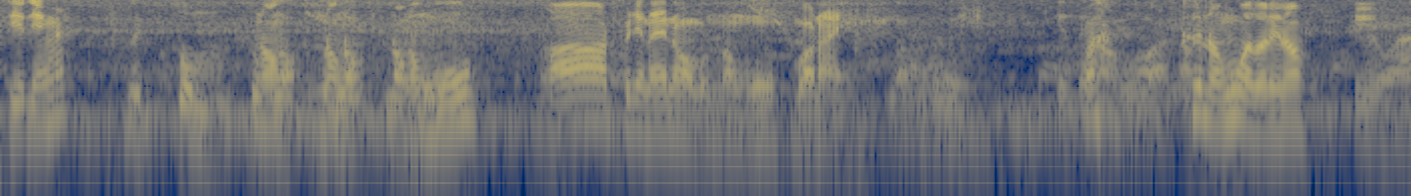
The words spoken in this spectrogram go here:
เสียดยังนะเลยต้มต้มน้องน้องน้องน้องหมูอ๋อเป็นยังไงน้องน้องหมูบ่ไหนเป็นแต่น้องวัวคือน้องงัวตัวนี้เนาะคือวะ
